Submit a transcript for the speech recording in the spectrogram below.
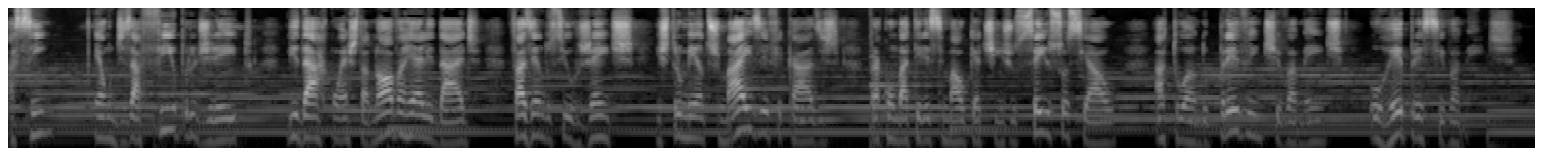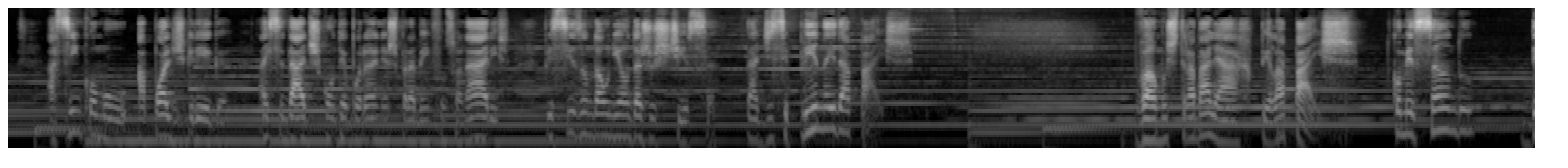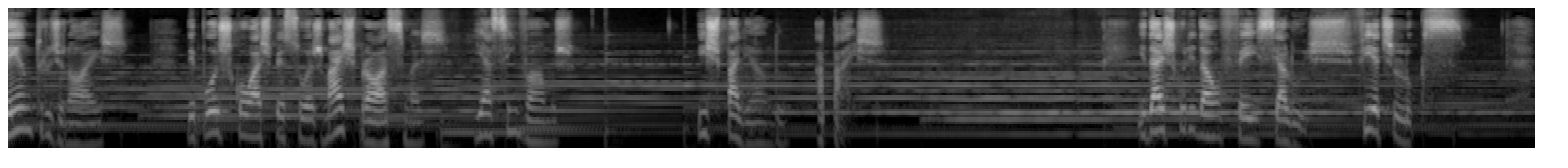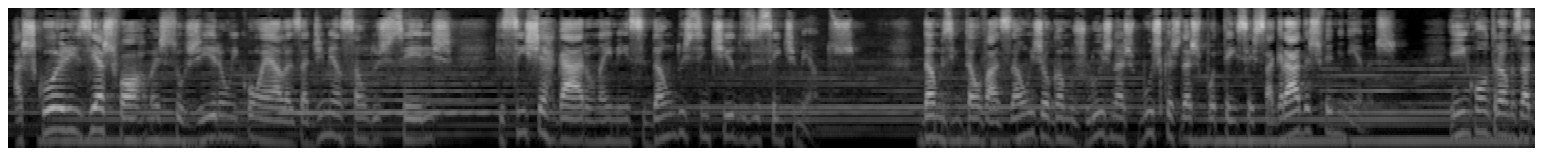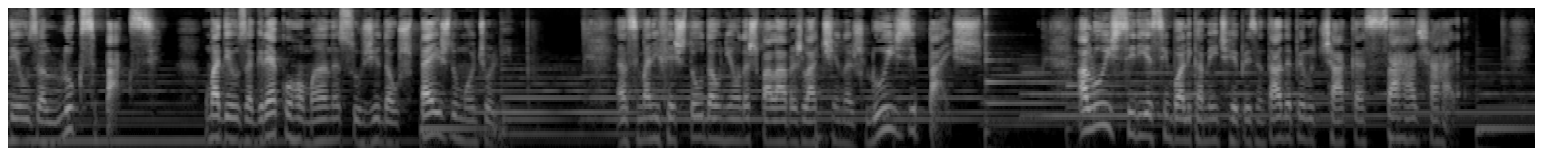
Assim, é um desafio para o direito lidar com esta nova realidade, fazendo-se urgentes instrumentos mais eficazes para combater esse mal que atinge o seio social, atuando preventivamente ou repressivamente. Assim como a polis grega, as cidades contemporâneas para bem funcionarem precisam da união da justiça, da disciplina e da paz. Vamos trabalhar pela paz, começando dentro de nós, depois com as pessoas mais próximas e assim vamos espalhando a paz. E da escuridão fez-se a luz. Fiat Lux. As cores e as formas surgiram e com elas a dimensão dos seres que se enxergaram na imensidão dos sentidos e sentimentos. Damos então vazão e jogamos luz nas buscas das potências sagradas femininas. E encontramos a deusa Lux Pax, uma deusa greco-romana surgida aos pés do Monte Olimpo. Ela se manifestou da união das palavras latinas luz e paz. A luz seria simbolicamente representada pelo chakra Sahasrara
